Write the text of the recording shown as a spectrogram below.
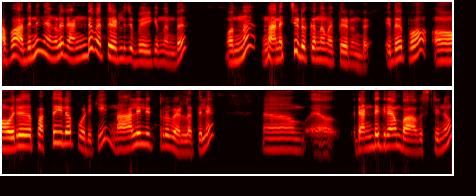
അപ്പോൾ അതിന് ഞങ്ങൾ രണ്ട് മെത്തേഡിൽ ഉപയോഗിക്കുന്നുണ്ട്. ഒന്ന് നനച്ചെടുക്കുന്ന മെത്തേഡ് ഉണ്ട്. ഇതിപ്പോ ഒരു പത്ത് കിലോ പൊടിക്ക് നാല് ലിറ്റർ വെള്ളത്തിൽ രണ്ട് ഗ്രാം ബാവസ്റ്റിനും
